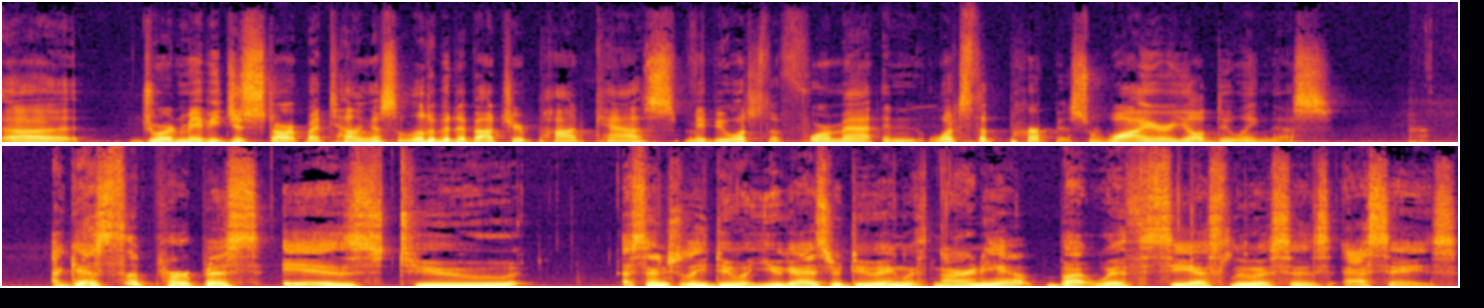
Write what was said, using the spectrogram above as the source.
uh, Jordan, maybe just start by telling us a little bit about your podcast, maybe what's the format and what's the purpose? Why are y'all doing this? I guess the purpose is to essentially do what you guys are doing with Narnia, but with C.S. Lewis's essays.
